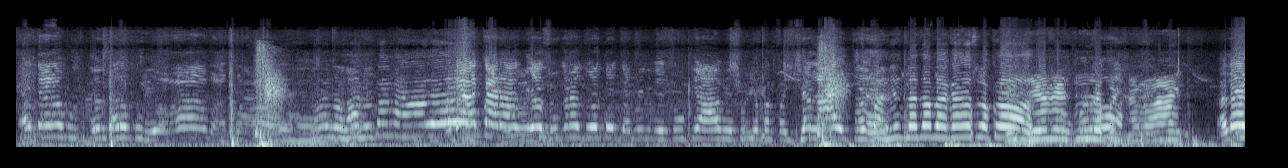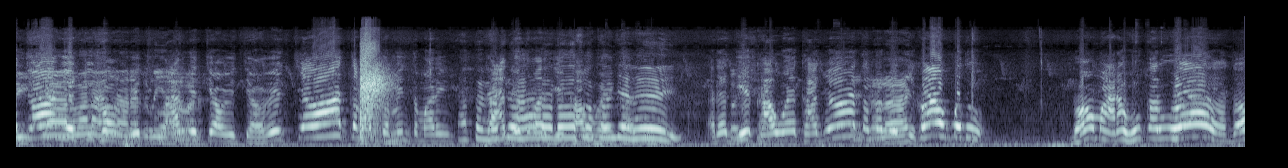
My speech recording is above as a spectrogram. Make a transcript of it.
આ તારો તારો પૂર્યો આ બાપા. અરે આ તારા બે છોકરા જો તો જમીન વેચું કે આ વેચું કે પણ પૈસા લાય છે. પૈસા લાય. અલે પૈસા વેચું ખાવ. વેચ્યા વેચ્યા વેચ્યા તમે જમીન તમારી ખાજો તમારે જે ખાવું હોય અરે જે ખાવું હોય ખાજો. તમે વેચી ખાવ બધું. જો મારે શું કરવું હે? દો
